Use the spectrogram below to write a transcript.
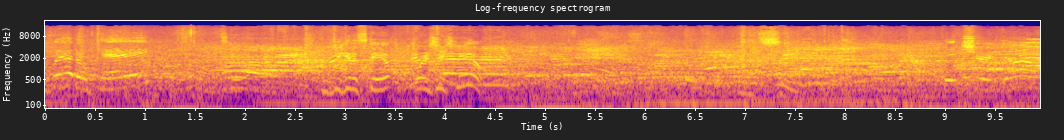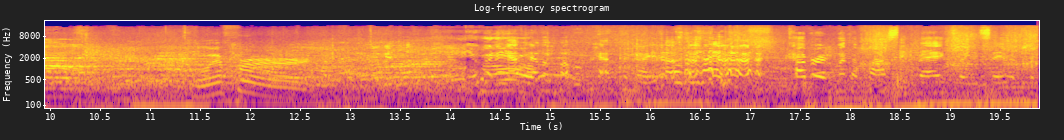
the wet, okay? Did you get a stamp? Where's your stamp? Let's see. It sure does. Clifford. You're going to have to have a bubble bath tonight, huh? Covered with a plastic bag so you save it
